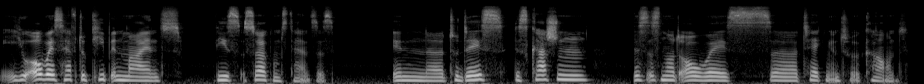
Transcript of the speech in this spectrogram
You always have to keep in mind these circumstances. In uh, today's discussion, this is not always uh, taken into account.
